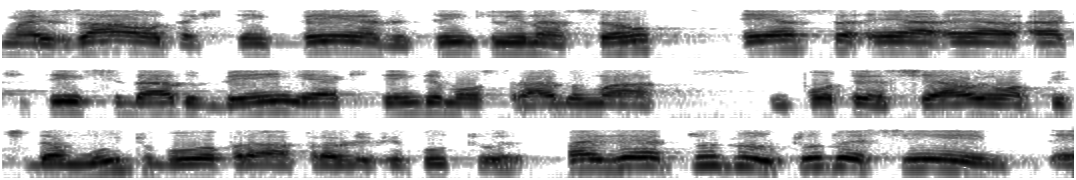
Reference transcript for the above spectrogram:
mais alta, que tem pedra, tem inclinação, essa é a, é a, a que tem se dado bem, é a que tem demonstrado uma, um potencial e uma aptidão muito boa para a olivicultura. Mas é tudo, tudo assim, é,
